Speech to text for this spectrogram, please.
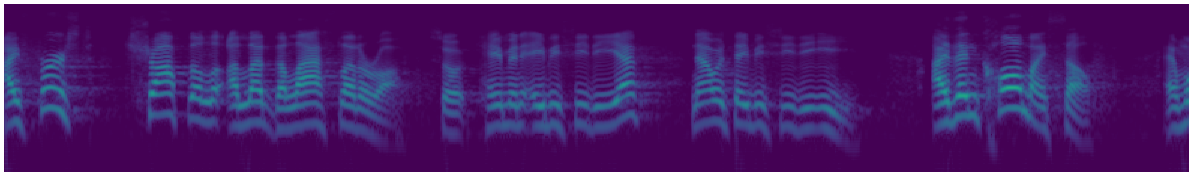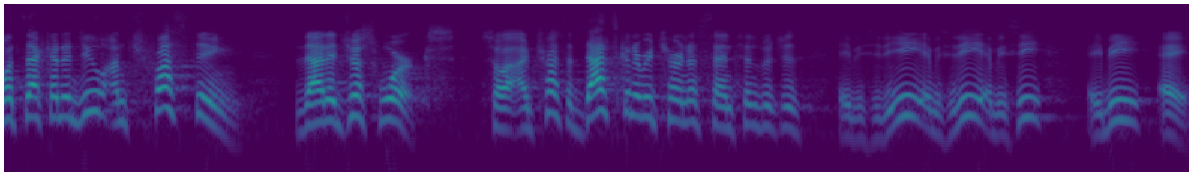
I first chop the, the last letter off. So it came in A, B, C, D, E, F. Now it's A, B, C, D, E. I then call myself. And what's that going to do? I'm trusting that it just works. So I trust that that's going to return a sentence which is A, B, C, D, E, A, B, C, D, A, B, C, A, B, A.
